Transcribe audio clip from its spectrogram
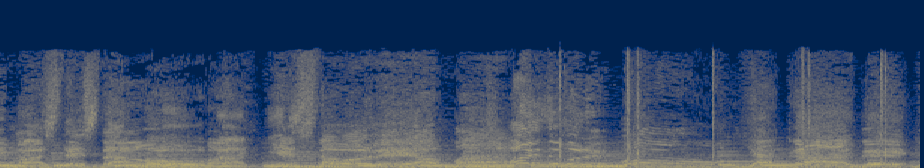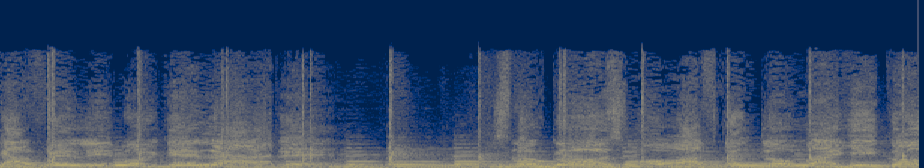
είμαστε στα όπα και στα ωραία λοιπόν και ελάτε Στον κόσμο αυτόν το μαγικό.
